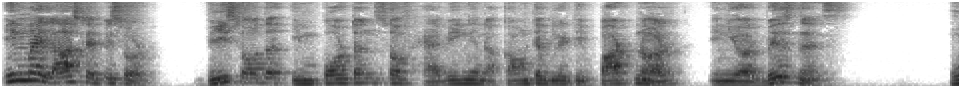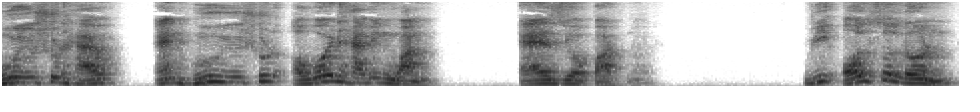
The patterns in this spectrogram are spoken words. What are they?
In my last episode, we saw the importance of having an accountability partner in your business, who you should have and who you should avoid having one as your partner. We also learned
